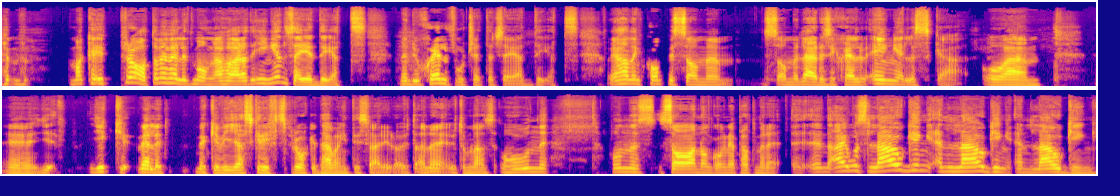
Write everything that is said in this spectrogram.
man kan ju prata med väldigt många och höra att ingen säger det, men du själv fortsätter säga det. Och jag hade en kompis som, eh, som lärde sig själv engelska och eh, gick väldigt mycket via skriftspråket, det här var inte i Sverige då, utan eh, utomlands. Och hon, hon sa någon gång när jag pratade med henne, I was lauging and lauging and lauging.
